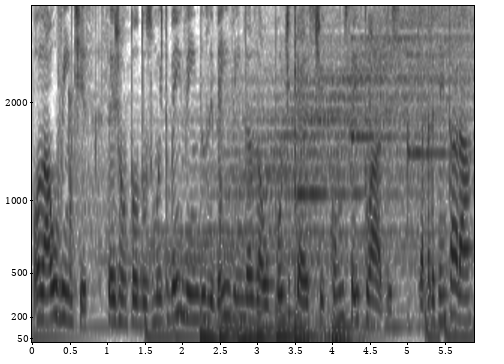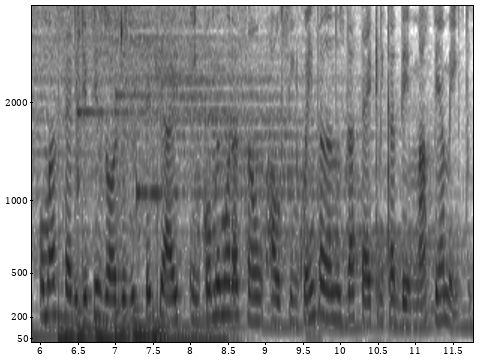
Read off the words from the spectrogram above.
Olá, ouvintes! Sejam todos muito bem-vindos e bem-vindas ao podcast Conceituados, que apresentará uma série de episódios especiais em comemoração aos 50 anos da técnica de mapeamento.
